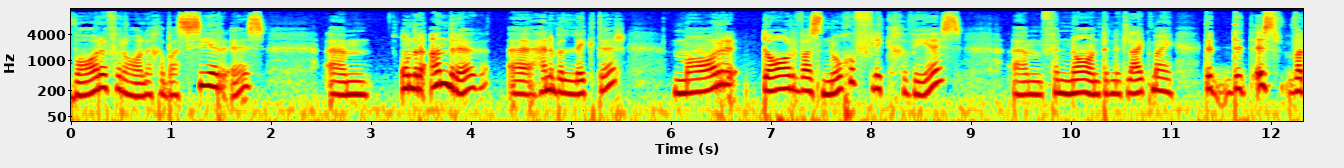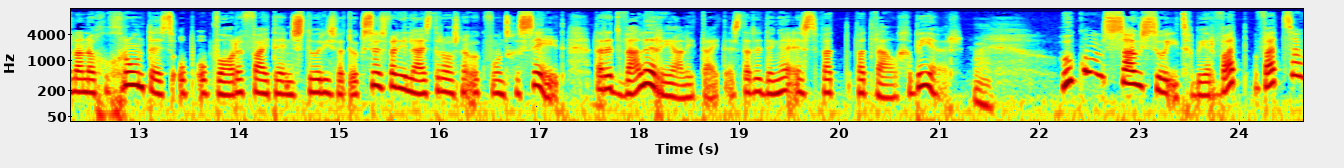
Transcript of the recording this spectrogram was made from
ware verhale gebaseer is. Um onder andere uh, Hannibal Lecter, maar daar was nog 'n fliek gewees ehm um, vanaand en dit lyk my dit dit is wat dan nou gegrond is op op ware feite en stories wat ook soos wat die luisteraars nou ook vir ons gesê het dat dit wel 'n realiteit is dat dit dinge is wat wat wel gebeur. Hmm. Hoekom sou so iets gebeur? Wat wat sou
